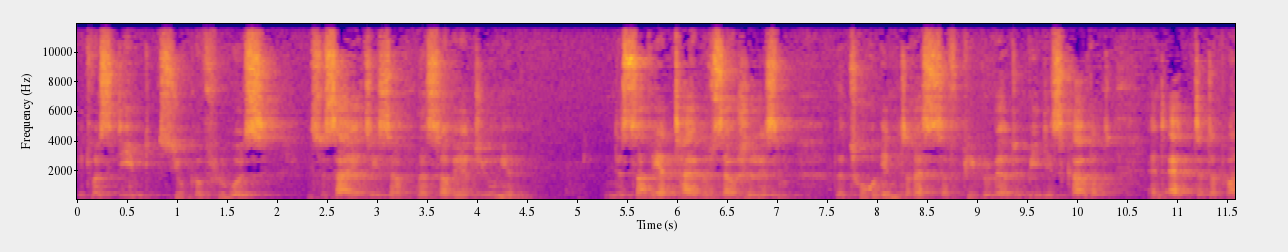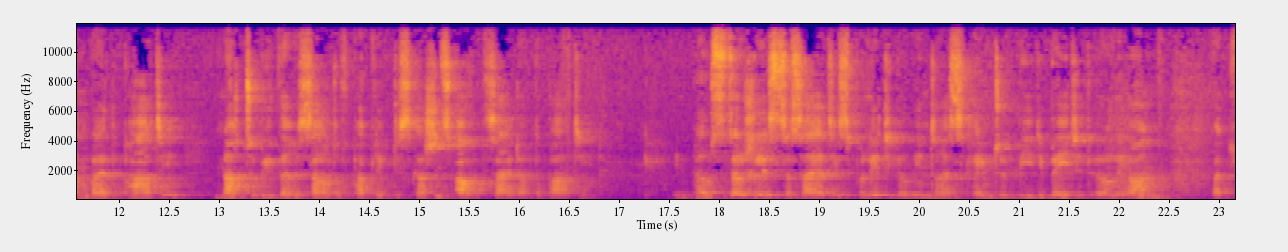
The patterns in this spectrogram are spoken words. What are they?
it was deemed superfluous in societies of the Soviet Union. In the Soviet type of socialism, the true interests of people were to be discovered and acted upon by the party, not to be the result of public discussions outside of the party. In post-socialist societies, political interests came to be debated early on, but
